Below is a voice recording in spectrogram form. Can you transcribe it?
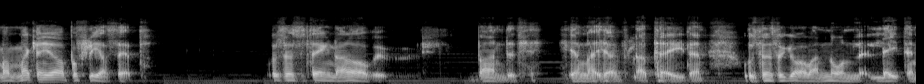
man, man, kan göra på fler sätt. Och sen så stängde han av bandet hela jävla tiden. Och sen så gav han någon liten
